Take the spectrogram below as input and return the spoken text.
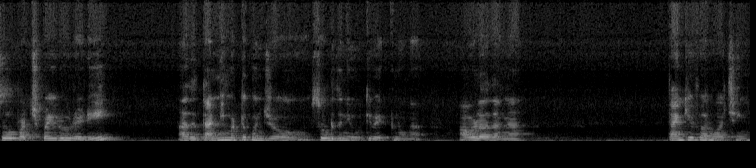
ஸோ பச்சை பயிரும் ரெடி அது தண்ணி மட்டும் கொஞ்சம் சுடு தண்ணி ஊற்றி வைக்கணுங்க. அவ்வளோதாங்க தேங்க்யூ ஃபார் வாட்சிங்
